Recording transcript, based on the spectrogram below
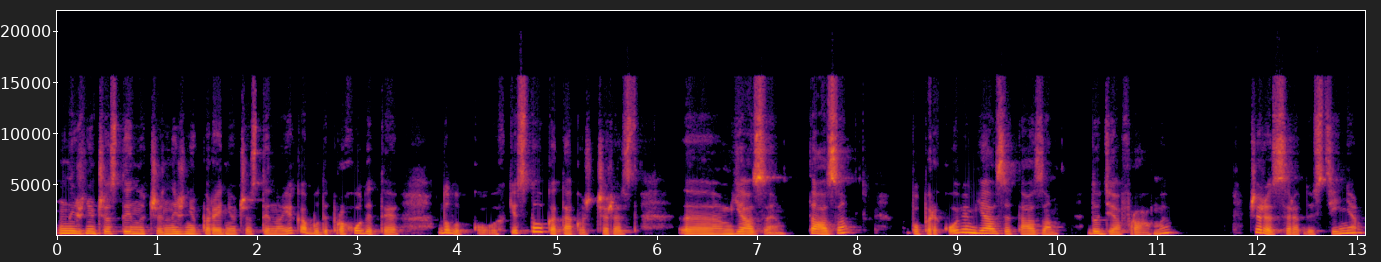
нижню частину чи нижню передню частину, яка буде проходити до лобкових кісток, а також через е, м'язи таза, поперекові м'язи таза до діафрагми, через середостіння,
